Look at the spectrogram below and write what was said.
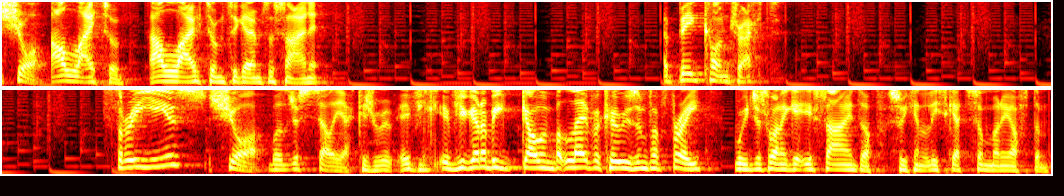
Sure, I'll lie to him. I'll lie to him to get him to sign it. A big contract. Three years? Sure, we'll just sell you. Because if, you, if you're going to be going but Leverkusen for free, we just want to get you signed up so we can at least get some money off them.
